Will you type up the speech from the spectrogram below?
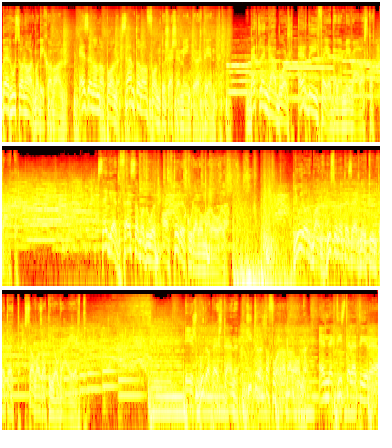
Október 23-a van. Ezen a napon számtalan fontos esemény történt. Betlen Gábort erdélyi fejedelemmé választották. Szeged felszabadult a török uralom alól. New Yorkban 25 ezer nő tüntetett szavazati jogáért. És Budapesten kitört a forradalom. Ennek tiszteletére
